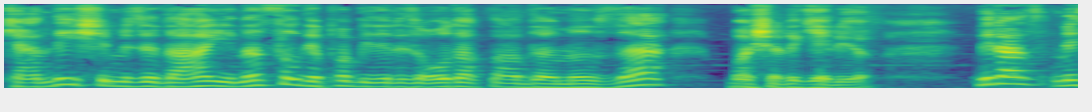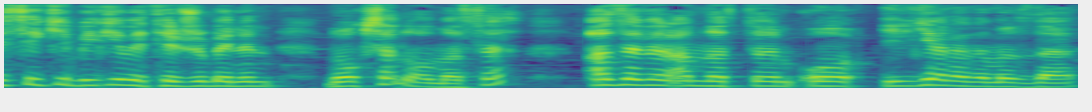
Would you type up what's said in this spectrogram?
kendi işimizi daha iyi nasıl yapabiliriz odaklandığımızda başarı geliyor. Biraz mesleki bilgi ve tecrübenin noksan olması az evvel anlattığım o ilgi alanımızda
